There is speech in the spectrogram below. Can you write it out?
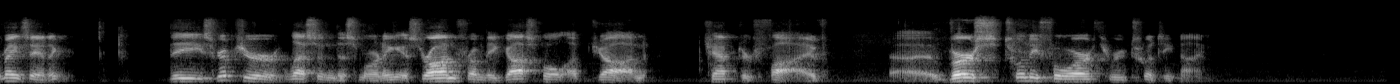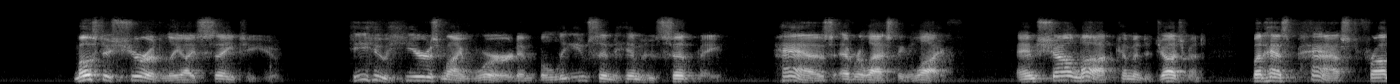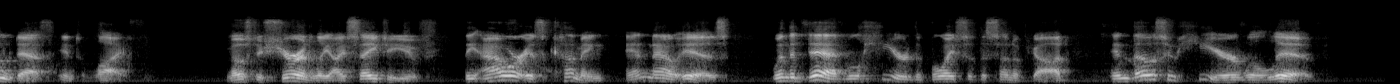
Remain standing. The scripture lesson this morning is drawn from the Gospel of John, chapter 5, uh, verse 24 through 29. Most assuredly, I say to you, he who hears my word and believes in him who sent me has everlasting life, and shall not come into judgment, but has passed from death into life. Most assuredly, I say to you, the hour is coming, and now is, when the dead will hear the voice of the Son of God, and those who hear will live.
